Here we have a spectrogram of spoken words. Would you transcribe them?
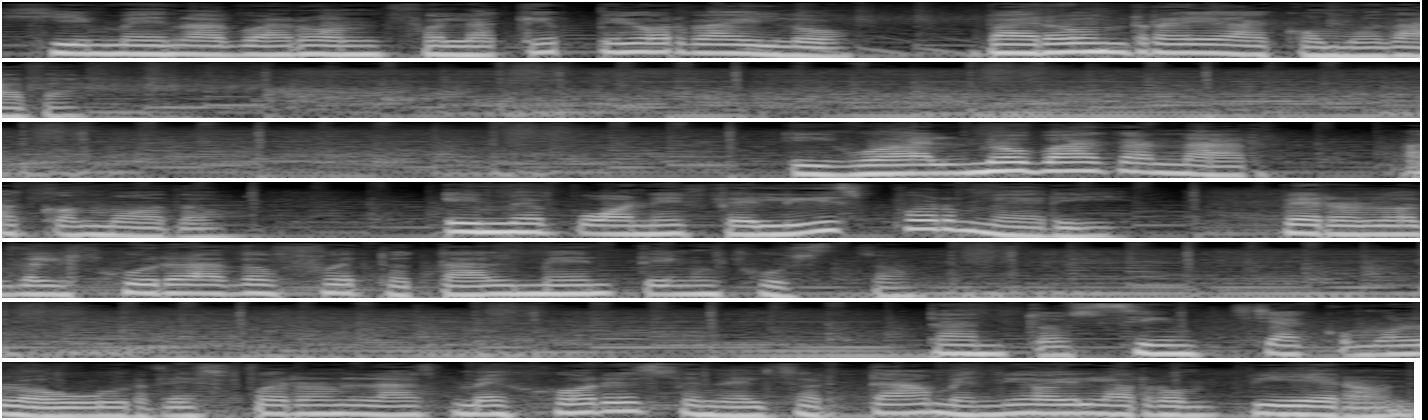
Jimena Varón fue la que peor bailó, varón reacomodada. Igual no va a ganar, acomodo. Y me pone feliz por Mary pero lo del jurado fue totalmente injusto. Tanto Cintia como Lourdes fueron las mejores en el certamen y hoy la rompieron,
